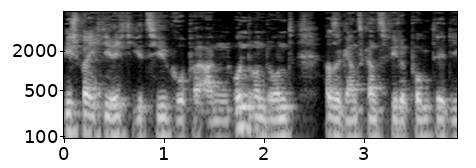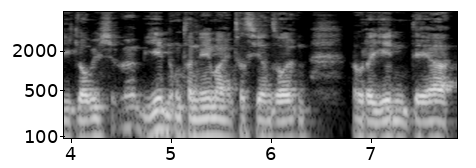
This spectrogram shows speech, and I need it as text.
wie spreche ich die richtige Zielgruppe an und, und, und. Also ganz, ganz viele Punkte, die, glaube ich, jeden Unternehmer interessieren sollten oder jeden, der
